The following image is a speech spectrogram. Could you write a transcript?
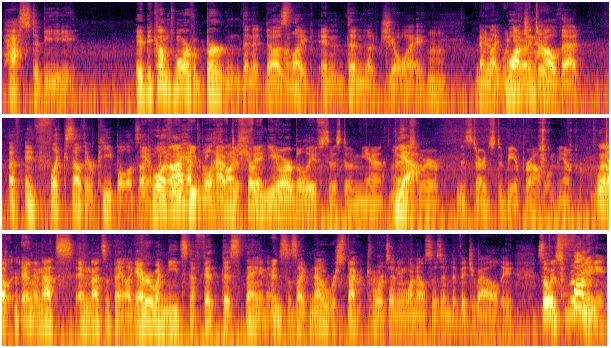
has to be it becomes more of a burden than it does Oh. like in than a joy mm-hmm. and Yeah, like watching to- how that inflicts other people it's like yeah, well if other i have people to be have trying to show fit to you your belief system, yeah, that's Yeah. where it starts to be a problem. Yeah. Well, Yep, and, and, that's and that's the thing. Like everyone needs to fit this thing, and, And- it's just like no respect towards anyone else's individuality. So it's funny.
